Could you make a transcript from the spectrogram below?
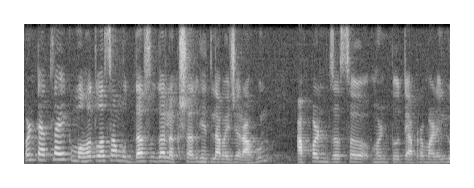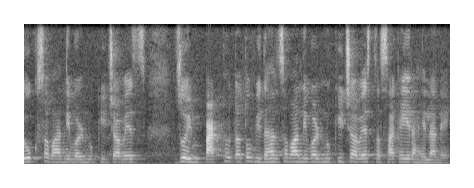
पण त्यातला एक महत्त्वाचा मुद्दा सुद्धा लक्षात घेतला पाहिजे राहुल. आपण जसं म्हणतो त्याप्रमाणे लोकसभा निवडणुकीच्या वेळेस जो इम्पॅक्ट होता तो विधानसभा निवडणुकीच्या वेळेस तसा काही राहिला नाही.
